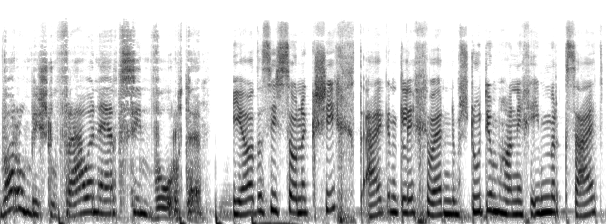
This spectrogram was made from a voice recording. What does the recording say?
Warum bist du Frauenärztin geworden? Ja, das ist so eine Geschichte. Eigentlich während dem Studium habe ich immer gesagt,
